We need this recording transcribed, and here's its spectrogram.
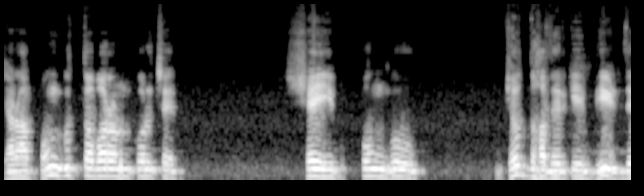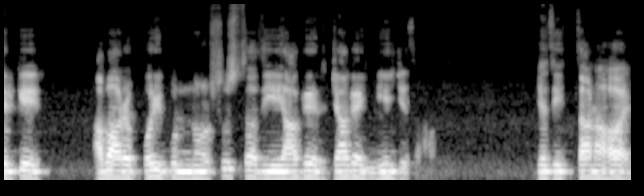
যারা পঙ্গুত্ব বরণ করেছেন সেই পঙ্গু যোদ্ধাদেরকে, বীরদেরকে আবার পরিপূর্ণ সুস্থ দিয়ে আগের জায়গায় নিয়ে যেতে হবে। যদি তা না হয়,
